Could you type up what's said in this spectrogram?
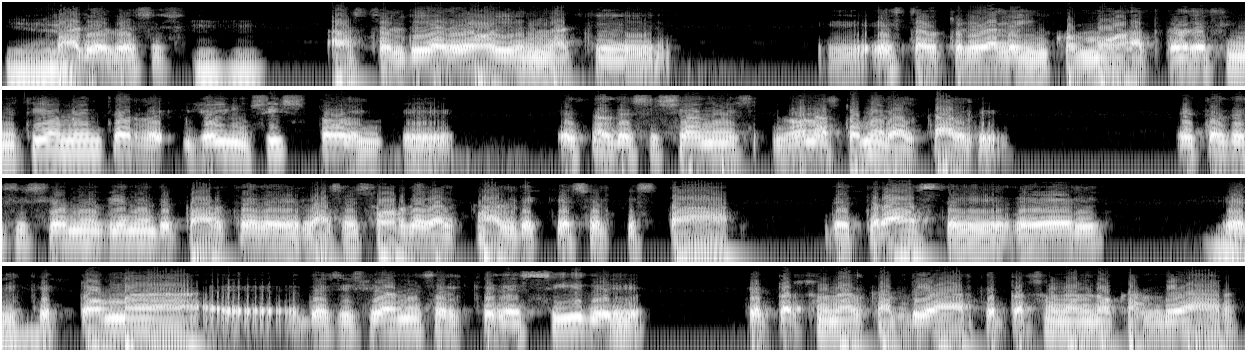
varias veces. Hasta el día de hoy en la que eh, esta autoridad le incomoda, pero definitivamente yo insisto en que estas decisiones no las tome el alcalde. Estas decisiones vienen de parte del asesor del alcalde, que es el que está detrás de, él, el que toma eh, decisiones, el que decide qué personal cambiar, qué personal no cambiar,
